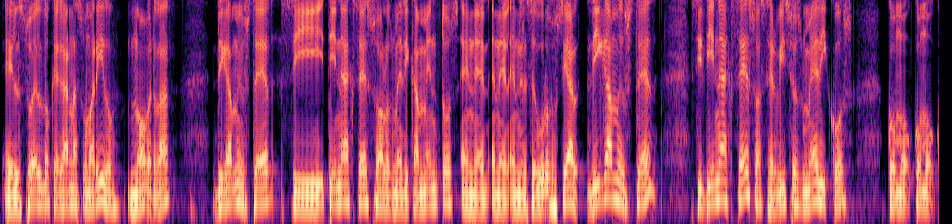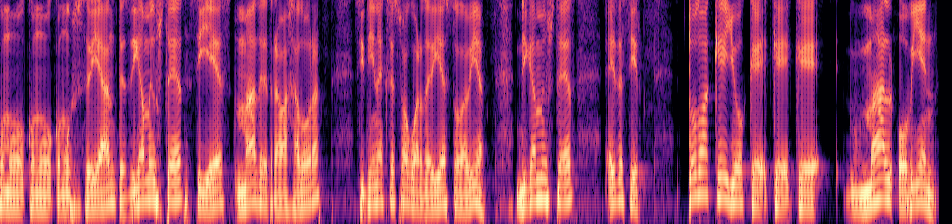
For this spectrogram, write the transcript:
el sueldo que gana su marido, ¿no, verdad? Dígame usted si tiene acceso a los medicamentos en el, Seguro Social. Dígame usted si tiene acceso a servicios médicos como, como, como, como, como sucedía antes. Dígame usted si es madre trabajadora, si tiene acceso a guarderías todavía. Dígame usted, es decir, todo aquello que, que, que mal o bien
